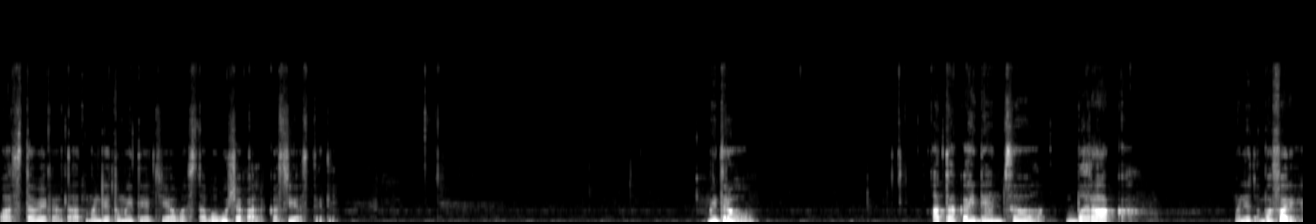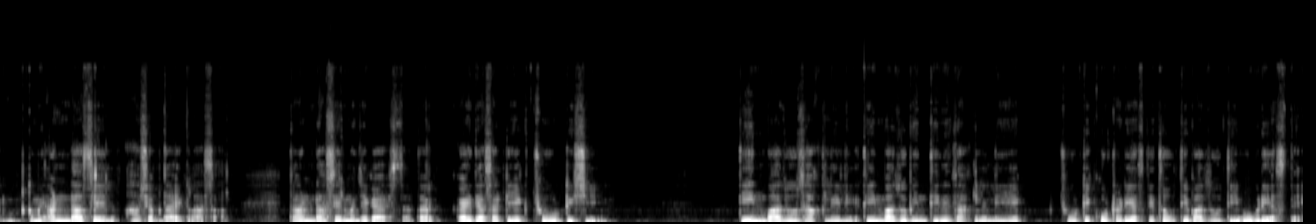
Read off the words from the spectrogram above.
वास्तव्य करतात. म्हणजे तुम्ही त्याची अवस्था बघू शकाल कशी असते ती. मित्र हो आता कैद्यांचं बराक म्हणजे सॉरी तुम्ही अंडा सेल हा शब्द ऐकला असाल. तर अंडा सेल म्हणजे काय असतं? तर कैद्यासाठी एक छोटीशी तीन बाजू झाकलेली तीन बाजू भिंतीने झाकलेली एक छोटी कोठडी असते. चौथी बाजू ती उघडी असते.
